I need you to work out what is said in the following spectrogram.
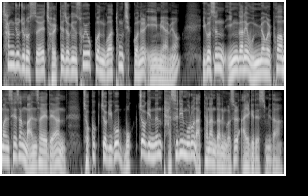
창조주로서의 절대적인 소유권과 통치권을 의미하며 이것은 인간의 운명을 포함한 세상 만사에 대한 적극적이고 목적 있는 다스림으로 나타난다는 것을 알게 됐습니다.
